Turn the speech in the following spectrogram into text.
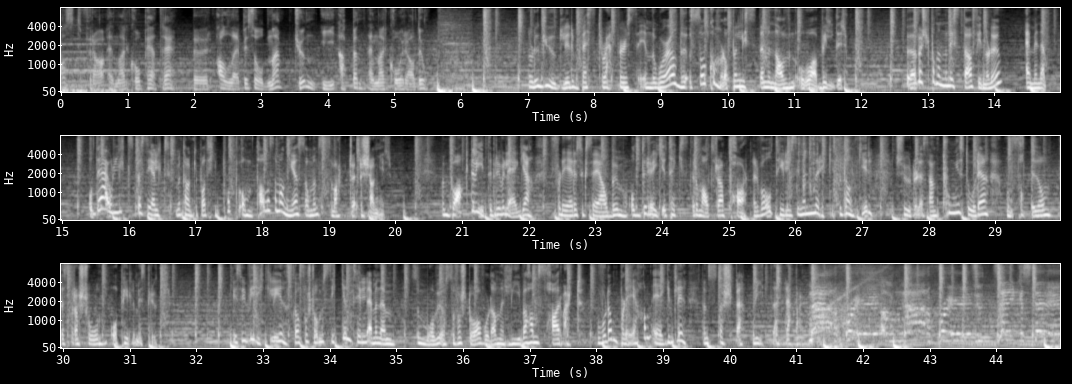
podkast fra NRK P3. Hør alle episodene kun i appen NRK Radio. Når du googler 'Best Rappers in the World', så kommer det opp en liste med navn og bilder. Øverst på denne lista finner du Eminem. Og det er jo litt spesielt med tanke på at hiphop omtales av mange som en svart sjanger. Men bak det hvite privilegiet, flere suksessalbum og drøye tekster om alt fra partnervold til sine mørkeste tanker, skjuler det seg en tung historie om fattigdom, desperasjon og pillemisbruk. Hvis vi virkelig skal forstå musikken til Eminem, så må vi også forstå hvordan livet hans har vært. Og hvordan ble han egentlig den største hvite rapperen? not afraid. I'm not afraid to take a stand.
